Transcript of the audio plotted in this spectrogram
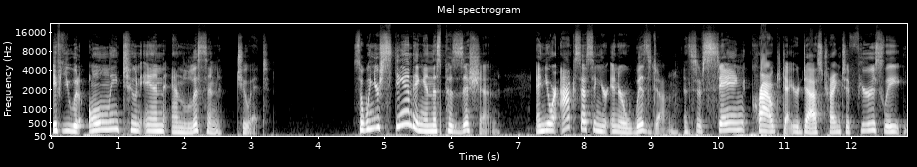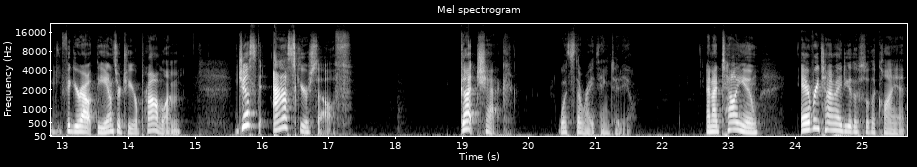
if you would only tune in and listen to it. So when you're standing in this position and you are accessing your inner wisdom instead of staying crouched at your desk trying to furiously figure out the answer to your problem, just ask yourself gut check what's the right thing to do? And I tell you, every time I do this with a client,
